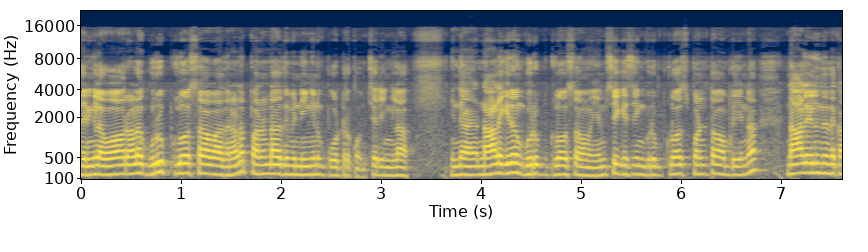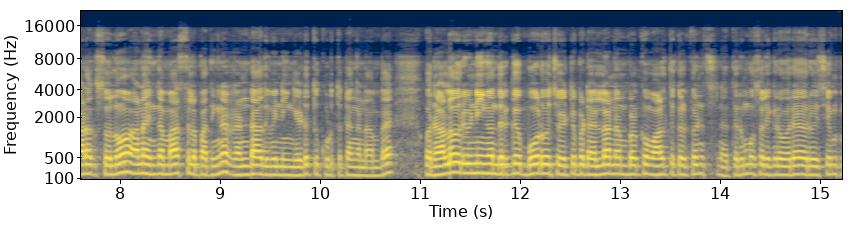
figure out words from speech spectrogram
சரிங்களா? ஓவராலாக குரூப் க்ளோஸ் ஆகாதனால பன்னெண்டாவது வின்னிங்னு போட்டிருக்கோம். சரிங்களா? இந்த நாளைக்கு தான் குரூப் க்ளோஸ் ஆகும். எம்சிகேசிங் குரூப் க்ளோஸ் பண்ணிட்டோம் அப்படின்னா நாளையிலேருந்து இந்த கணக்கு சொல்லுவோம். ஆனால் இந்த மாதத்தில் பார்த்தீங்கன்னா ரெண்டாவது வின்னிங் எடுத்து கொடுத்துட்டாங்க நம்ம. ஒரு நல்ல ஒரு வின்னிங் வந்திருக்கு. போர்டு வச்சு வெட்டுப்பட்ட எல்லா நண்பர்களுக்கும் வாழ்த்துக்கள் ஃப்ரெண்ட்ஸ் நான் திரும்ப சொல்லிக்கிற ஒரே ஒரு விஷயம்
